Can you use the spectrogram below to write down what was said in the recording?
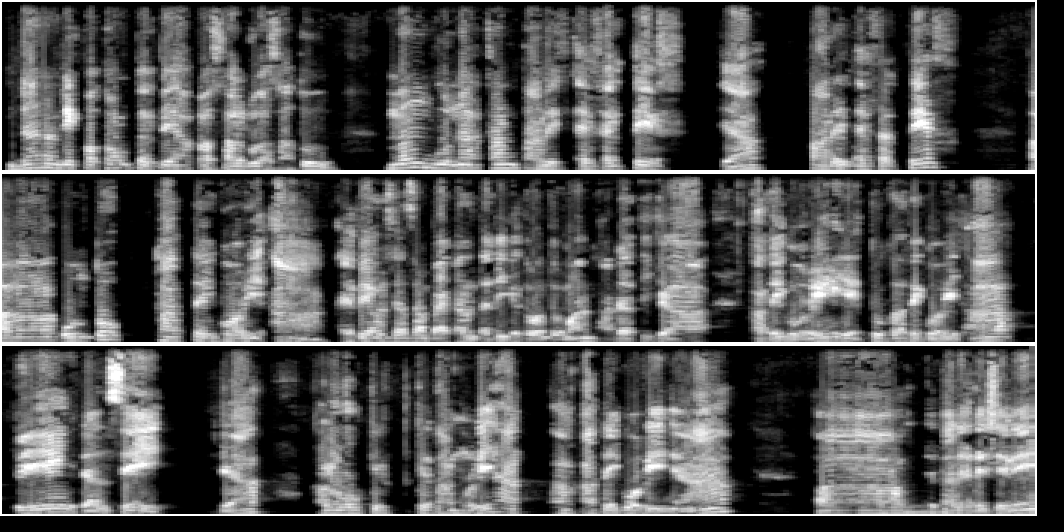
dan dipotong PPh pasal 21 menggunakan tarif efektif ya tarif efektif uh, untuk kategori A itu yang saya sampaikan tadi ke teman-teman ada tiga kategori yaitu kategori A B dan C ya kalau kita melihat uh, kategorinya uh, kita lihat di sini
